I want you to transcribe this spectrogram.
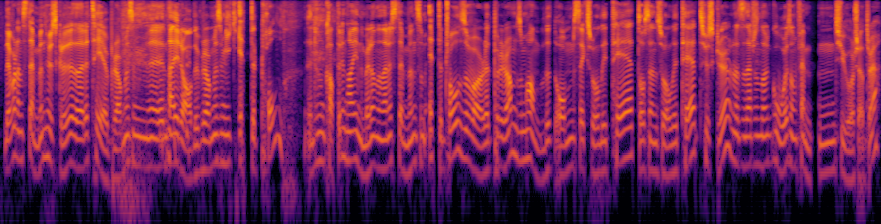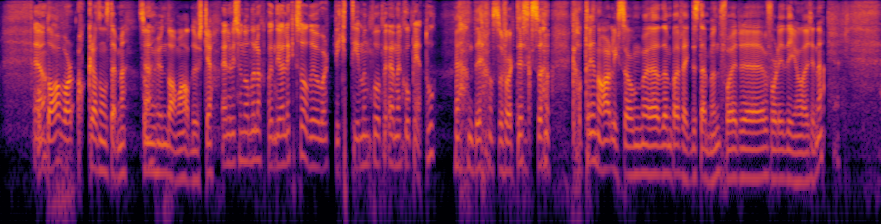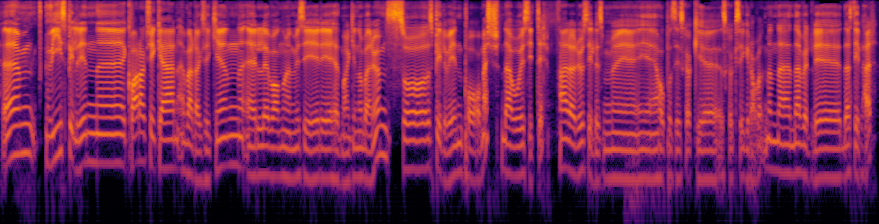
Det var den stemmen. Husker dere det der TV-programmet som, eh, nei, radioprogrammet som gikk etter tolv? Eller som Katrin har innimellom den der stemmen som etter tolv, så var det et program som handlet om seksualitet og sensualitet, husker du? Det er sånn gode sånn 15-20 år siden, tror jeg. Ja. Og da var det akkurat sånn stemme som Ja. hun dama hadde, husker jeg. Eller hvis hun hadde lagt på en dialekt, så hadde det jo vært dikttimen på NRK P2. Ja, det også faktisk. Så Katrin har liksom eh, den perfekte stemmen for, eh, for de tingene der, kjenner jeg. Um, vi spiller inn uh, Hverdagssyken, Hverdagssyken, eller hva nå enn vi sier i Hedmarken og Bærum. Så spiller vi inn på Mesh, der hvor vi sitter. Her er det jo stille som i- jeg håper å si, skal ikke, skal ikke si graven, men det er, det er veldig det er stille her.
